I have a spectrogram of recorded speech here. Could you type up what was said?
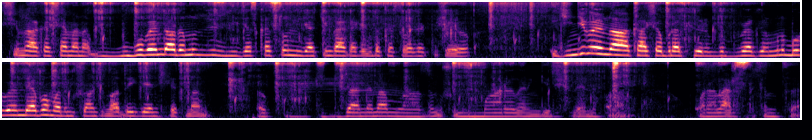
Şimdi arkadaşlar hemen bu, bu bölümde adamımızı düzleyeceğiz. Kasılmayacak çünkü arkadaşlar burada kasılacak bir şey yok. İkinci bölümde arkadaşlar bırakıyorum. bu- Bırakıyorum bunu. Bu bölümde yapamadım şu an çünkü adayı genişletmem. Dü- düzenlemem lazım. Şu mağaraların girişlerini falan. Oralar sıkıntı.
